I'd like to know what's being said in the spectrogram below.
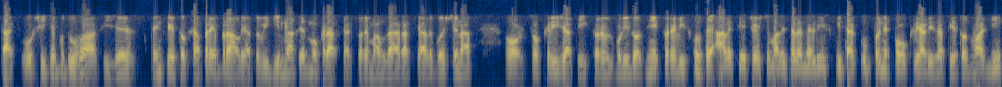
tak určite budú hlásiť, že ten kvietok sa prebral. Ja to vidím na sedmokrátkach, ktoré mám v záhradke, alebo ešte na horco krížatých, ktoré už boli dosť niektoré vyschnuté, ale tie, čo ešte mali zelené lístky, tak úplne pokriali za tieto dva dni,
